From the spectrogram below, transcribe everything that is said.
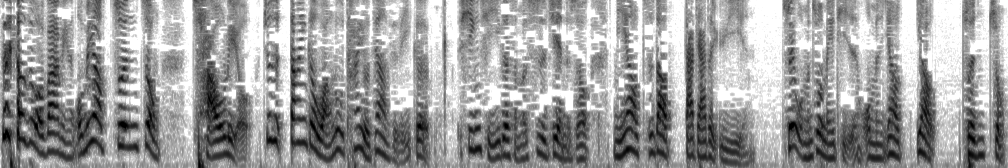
这又是我发明的。我们要尊重潮流，就是当一个网络它有这样子的一个兴起一个什么事件的时候，你要知道大家的语言。所以我们做媒体人，我们要要尊重，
